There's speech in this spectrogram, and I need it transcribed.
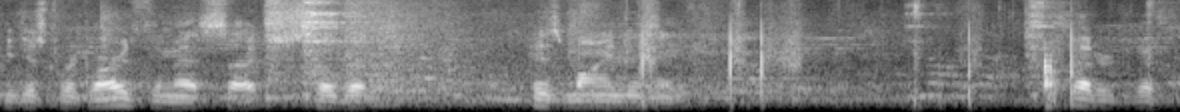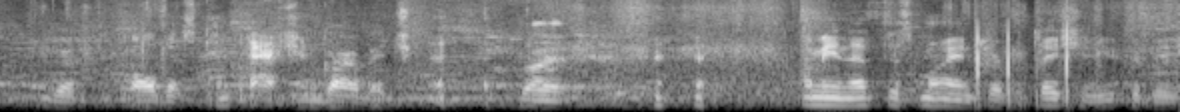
He just regards them as such, so that his mind isn't cluttered with with all this compassion garbage. Right. I mean, that's just my interpretation. You could be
